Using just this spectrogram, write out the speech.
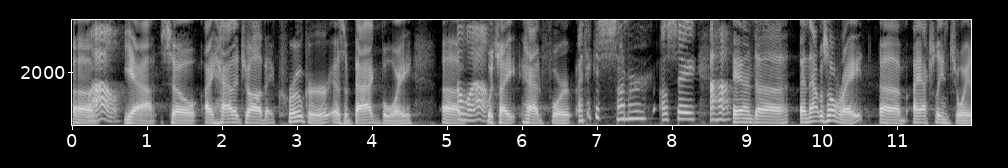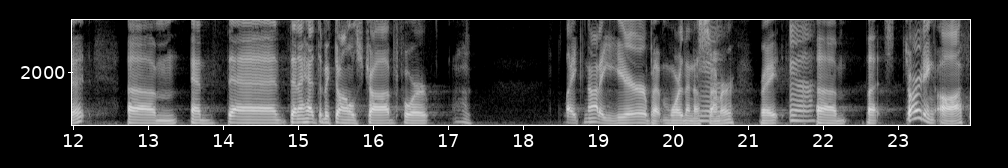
Uh, wow. Yeah. So I had a job at Kroger as a bag boy, um, Oh, wow. which I had for I think a summer, I'll say, Uh-huh. and uh, and that was all right. Um, I actually enjoyed it. Um, and then then I had the McDonald's job for like not a year, but more than a summer, right? Yeah. Um, but starting off,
